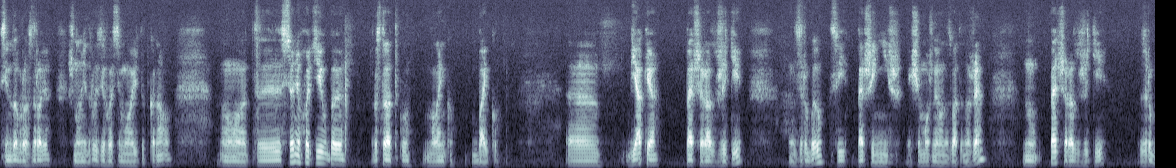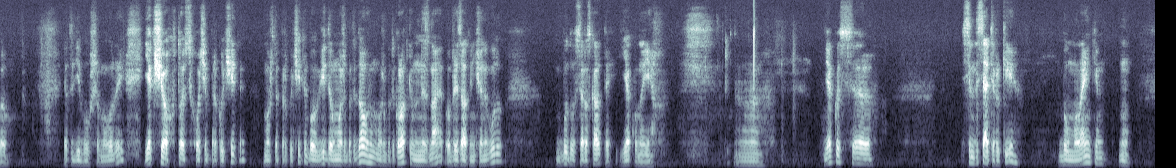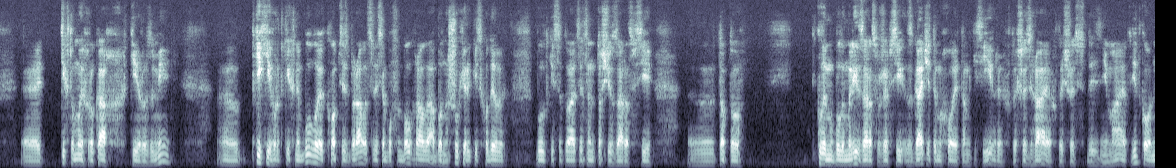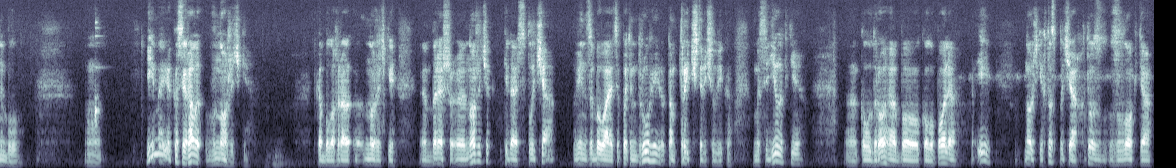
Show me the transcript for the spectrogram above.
Всім доброго здоров'я, шановні друзі, гості мого YouTube каналу. От, е, сьогодні хотів би розказати таку маленьку байку. Е, як я перший раз в житті зробив свій перший ніж, якщо можна його назвати ножем. Ну, перший раз в житті зробив. Я тоді був ще молодий. Якщо хтось хоче приключити, можете переключити, бо відео може бути довгим, може бути коротким, не знаю. Обрізати нічого не буду. Буду все розказувати, як воно є. Е, Якось е, 70-ті роки був маленьким. Ну, е, ті, хто в моїх руках, ті розуміють. Е, Таких ігор таких не було, як хлопці збиралися десь або в футбол грали, або на шухер якісь ходили. Були такі ситуації. Це не то, що зараз всі. е, Тобто, коли ми були малі, зараз вже всі з гаджетами ходять, там якісь ігри, хтось щось грає, хтось щось десь знімає. Тоді такого не було. От. І ми якось грали в ножички. Така була гра ножички. Е, Береш е, ножичок, кидаєш з плеча, він забивається, потім другий, там 3-4 чоловіка. Ми сиділи такі коло дороги або коло поля. І ножички, хто з плеча, хто з, локтя,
